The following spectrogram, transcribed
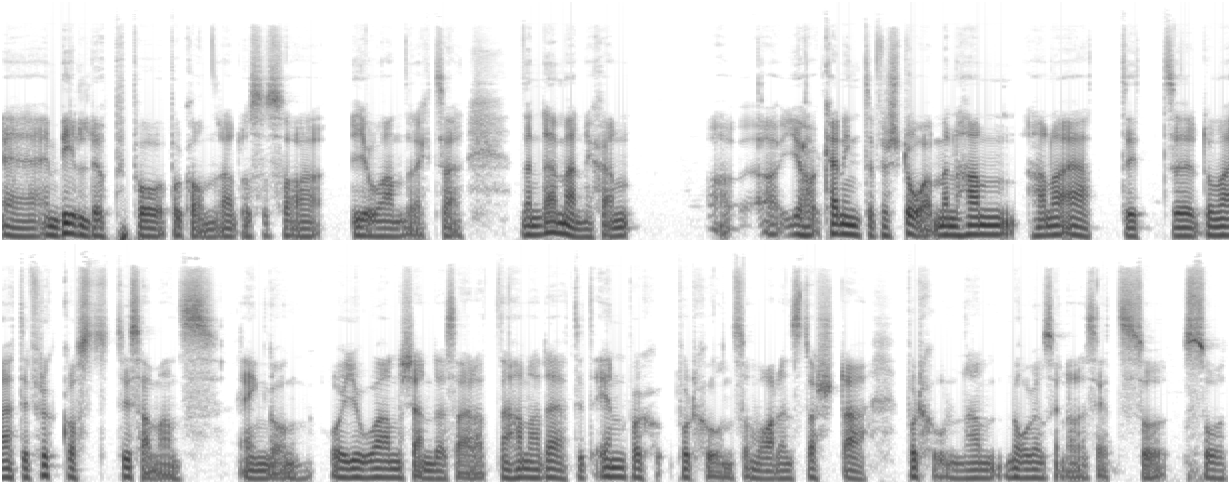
eh, en bild upp på, på Konrad och så sa Johan direkt så här, den där människan, jag kan inte förstå, men han, han har ätit eh, de har ätit frukost tillsammans en gång och Johan kände så här att när han hade ätit en portion som var den största portionen han någonsin hade sett så, så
